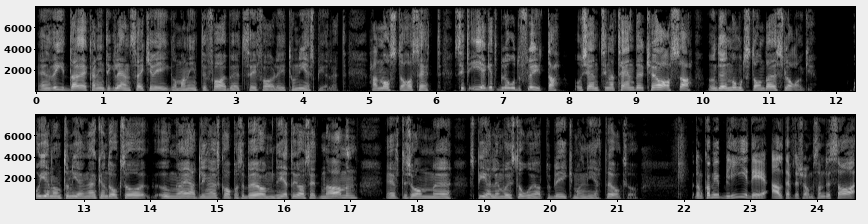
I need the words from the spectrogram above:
en riddare kan inte glänsa i krig om han inte förberett sig för det i turnerspelet. Han måste ha sett sitt eget blod flyta och känt sina tänder krasa under en motståndares slag. Och genom turneringar kunde också unga ädlingar skapa sig berömdhet och göra sig ett namn eftersom eh, spelen var ju stora publikmagneter också. De kommer ju bli det allt eftersom, som du sa,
